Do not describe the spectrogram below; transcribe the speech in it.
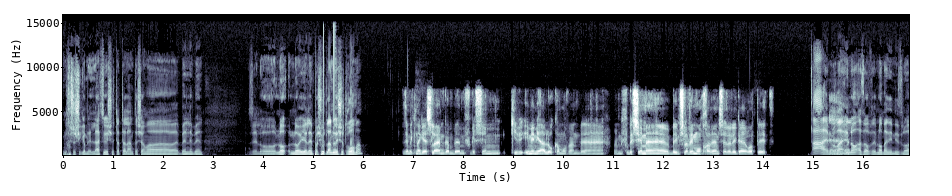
אני חושב שגם ללאציו יש את אטלנטה שם בין לבין. זה לא, לא, לא יהיה להם, פשוט לנו יש את רומא. זה מתנגש להם גם במפגשים, אם הם יעלו כמובן, במפגשים, אה, עם שלבים מאוחרים של הליגה האירופית. אה, הם לא, אין לו, עזוב, הם לא מעניינים, זה לא,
